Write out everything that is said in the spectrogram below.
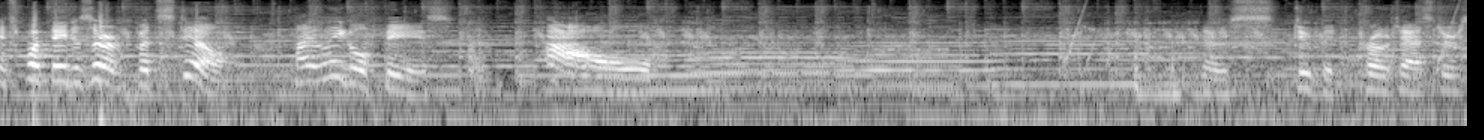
It's what they deserved, but still, my legal fees. Ow! Those stupid protesters.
